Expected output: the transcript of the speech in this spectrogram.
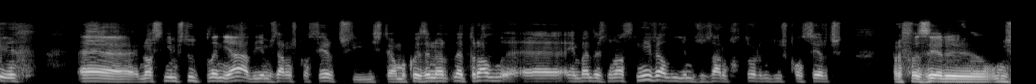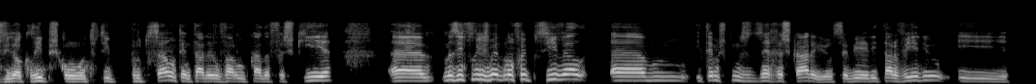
uh, nós tínhamos tudo planeado, íamos dar uns concertos, e isto é uma coisa natural uh, em bandas do nosso nível, íamos usar o retorno dos concertos para fazer uh, uns videoclipes com outro tipo de produção, tentar elevar um bocado a fasquia, mas infelizmente não foi possível um, e temos que nos desenrascar. Eu sabia editar vídeo e,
